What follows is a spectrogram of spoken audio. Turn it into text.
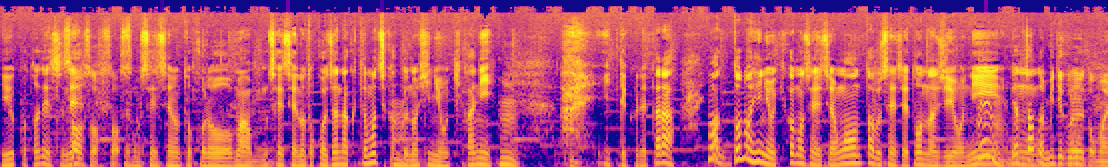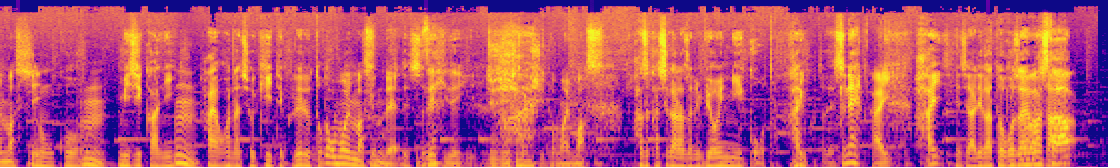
いうことですね。そうそうそう先生のところ、まあ、先生のところじゃなくても近くの泌尿器科に、うん。はい、行ってくれたら、まあ、どの泌尿器科の先生も多分先生と同じように、うん。いやちゃんと見てくれると思いますし、うん。こううん。身近に、うん。はい、お話を聞いてくれると。と思いますんでですね。ぜひぜひ受診してほしいと思います。恥ずかしがらずに病院に行こうとはいいうことですね。はい、はい、先生ありがとうございました。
